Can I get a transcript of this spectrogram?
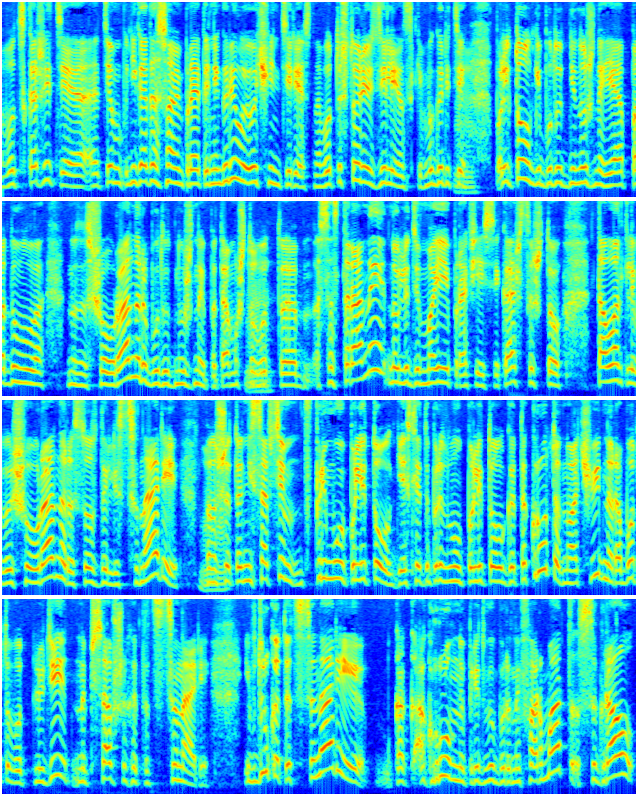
Вот скажите, тем никогда с вами про это не говорила, и очень интересно. Вот история с Зеленским. Вы говорите, mm. политологи будут не нужны. Я подумала, ну, шоураннеры будут нужны, потому что mm. вот э, со стороны, ну, людям моей профессии, кажется, что талантливые шоураннеры создали сценарий, потому mm. что это не совсем совсем впрямую политологи. Если это придумал политолог, это круто, но, очевидно, работа вот людей, написавших этот сценарий. И вдруг этот сценарий, как огромный предвыборный формат, сыграл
